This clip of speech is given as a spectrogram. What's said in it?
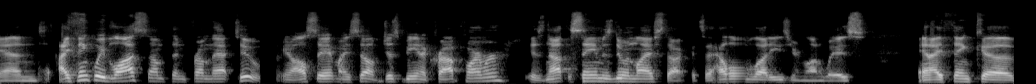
And I think we've lost something from that too. You know, I'll say it myself just being a crop farmer is not the same as doing livestock. It's a hell of a lot easier in a lot of ways. And I think uh,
